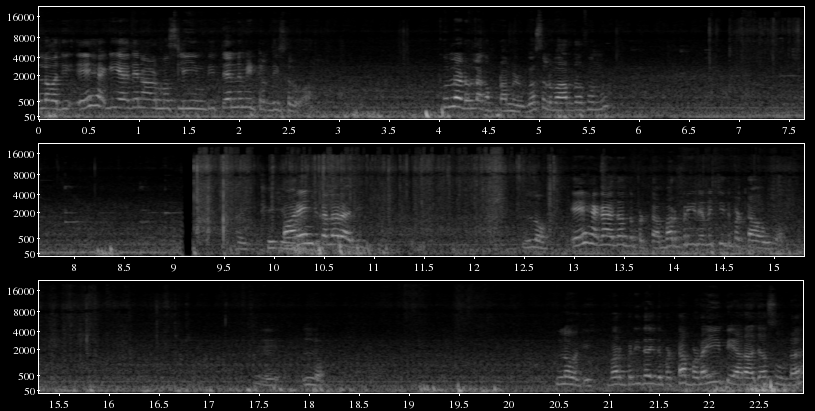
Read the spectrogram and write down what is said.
ਲਓ ਜੀ, ਇਹ ਹੈਗੀ ਹੈ ਇਹਦੇ ਨਾਲ ਮਸਲੀਨ ਦੀ 3 ਮੀਟਰ ਦੀ ਸਲਵਾਰ। ਖੁੱਲਾ ਡੁੱਲਾ ਕੱਪੜਾ ਮਿਲੂਗਾ ਸਲਵਾਰ ਦਾ ਤੁਹਾਨੂੰ। ਇੱਥੇ ਜੀ ਔਰੇਂਜ ਕਲਰ ਹੈ ਜੀ। ਲੋ ਇਹ ਹੈਗਾ ਇਹਦਾ ਦੁਪੱਟਾ, ਬਰਬਰੀ ਦੇ ਵਿੱਚ ਹੀ ਦੁਪੱਟਾ ਆਊਗਾ। ਲੋ ਲੋ ਜੀ, ਬਰਬਰੀ ਦਾ ਦੁਪੱਟਾ ਬੜਾ ਹੀ ਪਿਆਰਾ ਜਿਹਾ ਸੂਟ ਹੈ।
